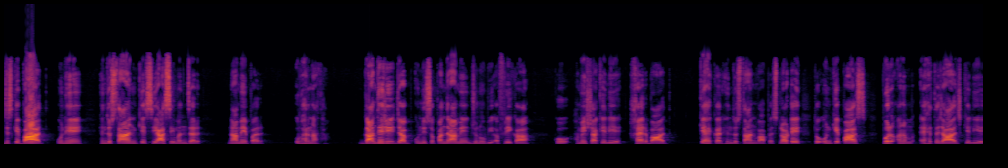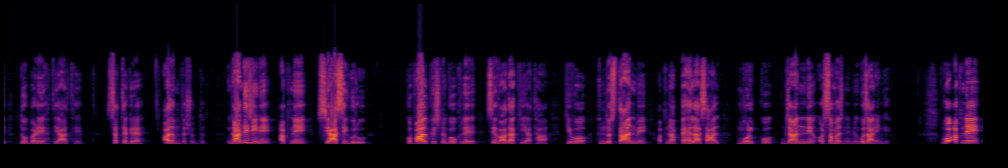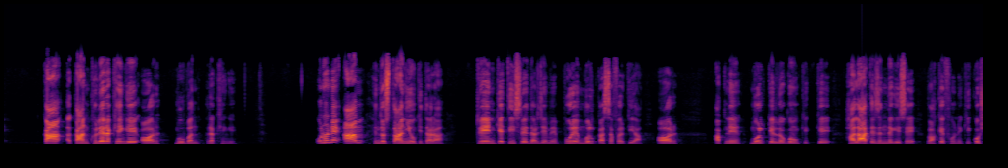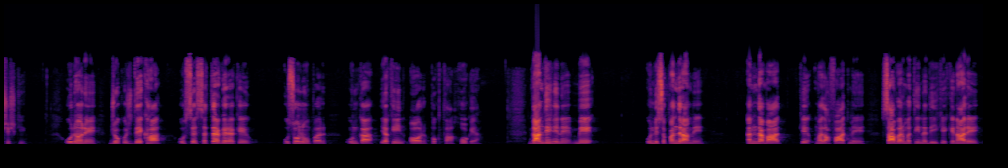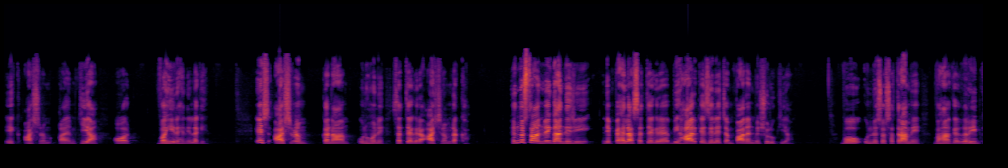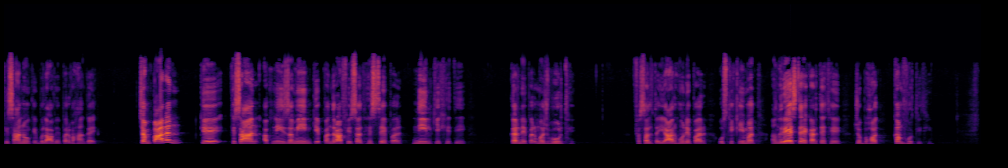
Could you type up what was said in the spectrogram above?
जिसके बाद उन्हें हिंदुस्तान के सियासी मंजर नामे पर उभरना था। गांधी जी जब 1915 में जनूबी अफ्रीका को हमेशा के लिए खैरबाद कहकर हिंदुस्तान वापस लौटे तो उनके पास पुरअम एहतजाज के लिए दो बड़े हथियार थे। सत्याग्रह अदम तशद गांधी जी ने अपने सियासी गुरु गोपाल कृष्ण गोखले से वादा किया था कि वो हिंदुस्तान में अपना पहला साल मुल्क को जानने और समझने में गुजारेंगे। वो अपने का, कान खुले रखेंगे और मुँह बंद रखेंगे। उन्होंने आम हिंदुस्तानियों की तरह ट्रेन के तीसरे दर्जे में पूरे मुल्क का सफ़र किया और अपने मुल्क के लोगों के, के हालात ज़िंदगी से वाकिफ़ होने की कोशिश की। उन्होंने जो कुछ देखा उससे सत्याग्रह के उसूलों पर उनका यकीन और पुख्ता हो गया। गांधी जी ने मई 1915 में अहमदाबाद के मदाफात में साबरमती नदी के किनारे एक आश्रम कायम किया और वहीं रहने लगे। इस आश्रम का नाम उन्होंने सत्याग्रह आश्रम रखा। हिंदुस्तान में गांधी जी ने पहला सत्याग्रह बिहार के ज़िले चंपारण में शुरू किया। वो 1917 में वहाँ के गरीब किसानों के बुलावे पर वहाँ गए। चंपारण के किसान अपनी ज़मीन के 15 फ़ीसद हिस्से पर नील की खेती करने पर मजबूर थे। फ़सल तैयार होने पर उसकी कीमत अंग्रेज़ तय करते थे, जो बहुत कम होती थी।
